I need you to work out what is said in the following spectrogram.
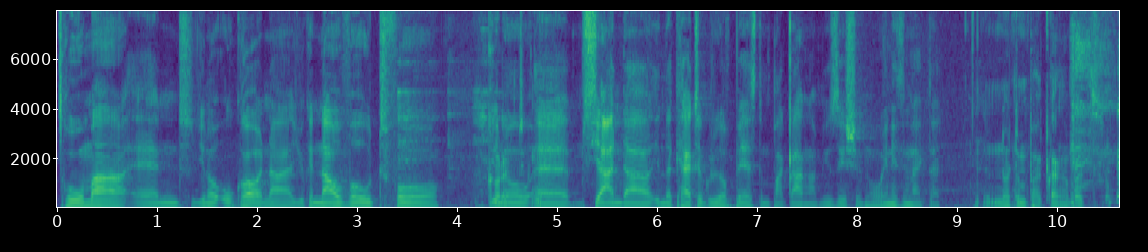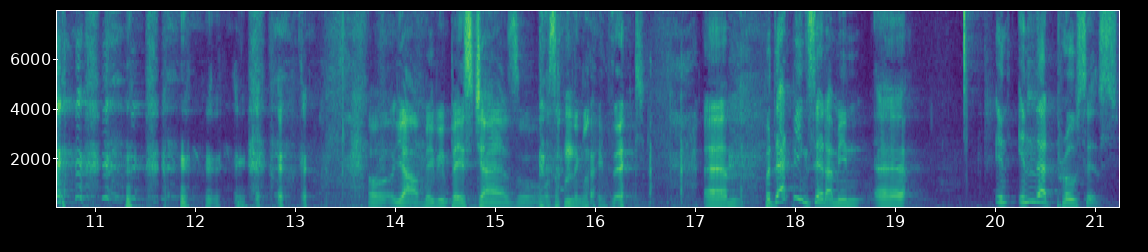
Puma and you know Ukona. You can now vote for. You Correct, know, uh, Siyanda in the category of best Mpakanga musician or anything like that. not in Pakanga, but Oh yeah, maybe bass jazz or, or something like that. Um, but that being said, I mean, uh, in in that process,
